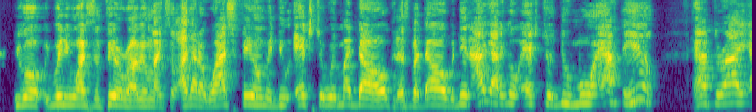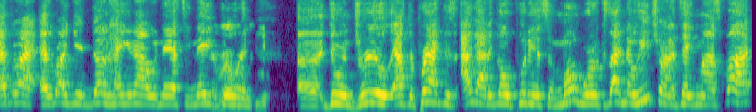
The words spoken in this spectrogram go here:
you go when you watch some film, Robbie. I'm like, so I gotta watch film and do extra with my dog, that's my dog. But then I gotta go extra, do more after him. After I, after I, after I get done hanging out with Nasty Nate doing uh, doing drills after practice, I got to go put in some more work because I know he's trying to take my spot.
